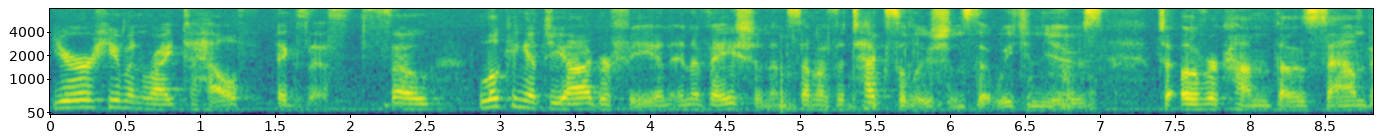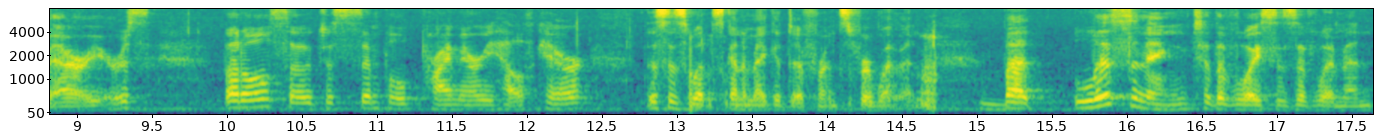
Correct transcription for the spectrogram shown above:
your human right to health exists. So looking at geography and innovation and some of the tech solutions that we can use to overcome those sound barriers, but also just simple primary health care, this is what's going to make a difference for women. But listening to the voices of women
